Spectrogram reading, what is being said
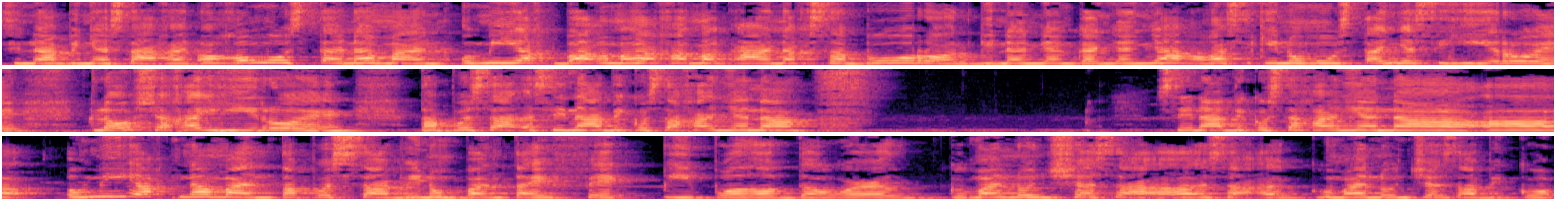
sinabi niya sa akin, oh, kumusta naman? Umiyak ba ang mga kamag-anak sa burol? Ginanyan-ganyan niya ako kasi kinumusta niya si Hero eh. Close siya kay Hero eh. Tapos uh, sinabi ko sa kanya na, sinabi ko sa kanya na uh, umiyak naman tapos sabi nung bantay fake people of the world. Gumanon siya sa, uh, sa uh, gumanon siya sabi ko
